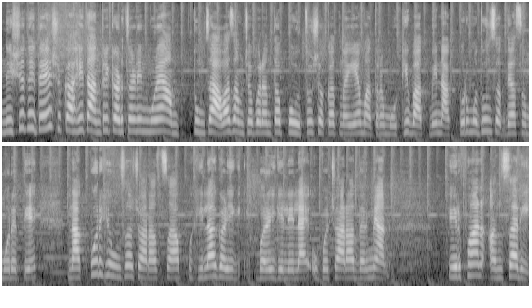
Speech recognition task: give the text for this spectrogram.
निश्चित हितेश काही तांत्रिक अडचणींमुळे आम- तुमचा आवाज आमच्यापर्यंत पोहोचू शकत नाहीये. मात्र मोठी बातमी नागपूरमधून सध्या समोर येते नागपूर हिंसाचाराचा पहिला गळी बळी गेलेला आहे. उपचारादरम्यान इरफान अन्सारी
